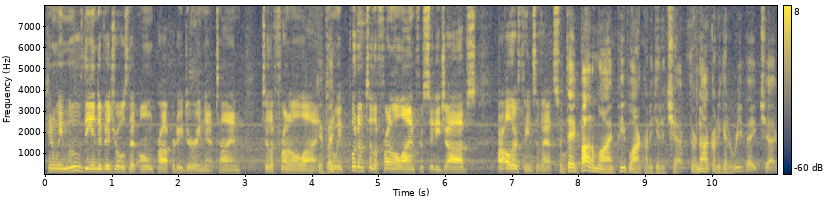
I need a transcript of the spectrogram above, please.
Can we move the individuals that own property during that time to the front of the line? Okay, Can we put them to the front of the line for city jobs or other things of that sort? But Dave, bottom line, people aren't going to get a check. They're not going to get a rebate check.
